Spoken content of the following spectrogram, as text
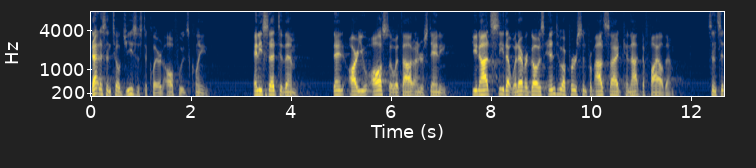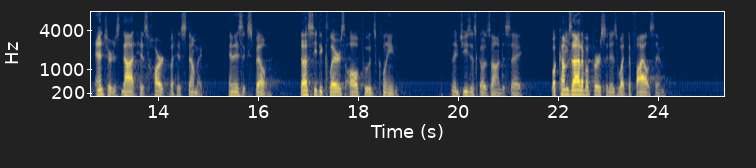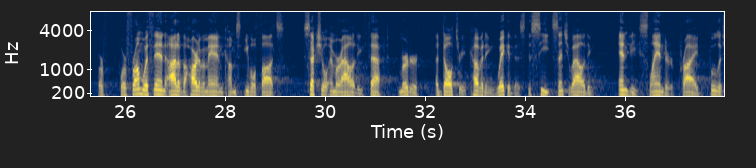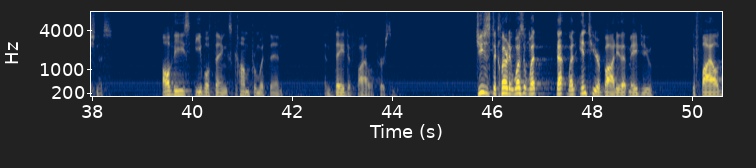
That is until Jesus declared all foods clean. And he said to them, Then are you also without understanding? Do you not see that whatever goes into a person from outside cannot defile them, since it enters not his heart but his stomach, and is expelled? Thus he declares all foods clean. And then Jesus goes on to say, What comes out of a person is what defiles him. For, for from within, out of the heart of a man, comes evil thoughts, sexual immorality, theft, murder, adultery, coveting, wickedness, deceit, sensuality envy, slander, pride, foolishness. All these evil things come from within, and they defile a person. Jesus declared it wasn't what that went into your body that made you defiled,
